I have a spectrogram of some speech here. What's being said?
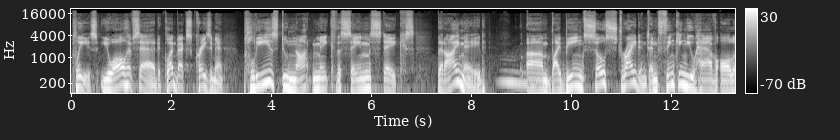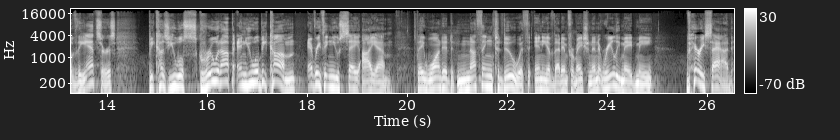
please, you all have said Glenn Beck's crazy man. Please do not make the same mistakes that I made um, by being so strident and thinking you have all of the answers because you will screw it up and you will become everything you say I am. They wanted nothing to do with any of that information. And it really made me very sad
